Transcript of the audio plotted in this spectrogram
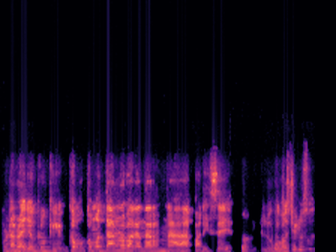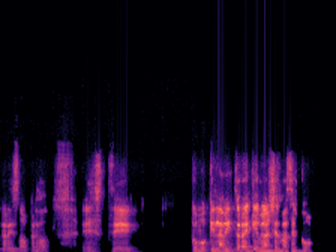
Pero la verdad yo creo que como, como tal no va a ganar nada, parece, lo que hemos los Oscars, ¿no? Perdón. Este, como que la victoria de Kate Blanchett va a ser como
